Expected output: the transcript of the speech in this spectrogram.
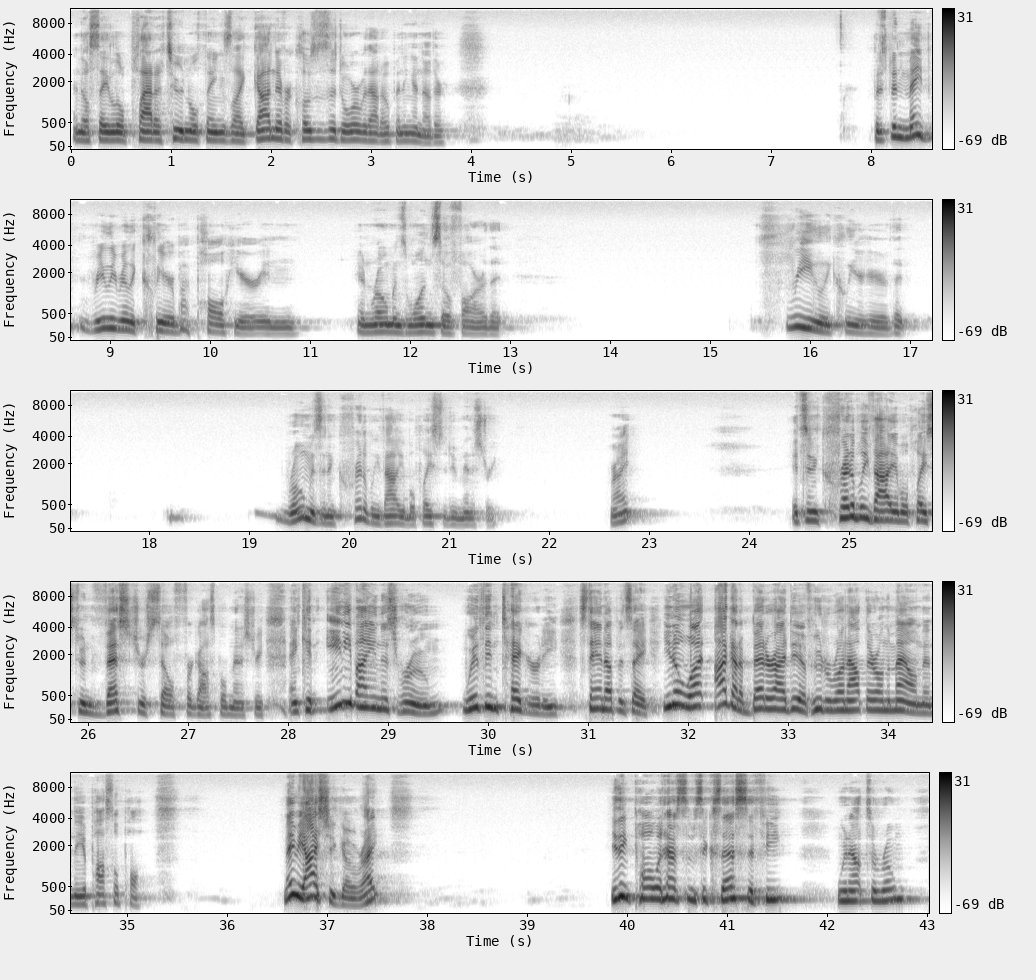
And they'll say little platitudinal things like, God never closes a door without opening another. But it's been made really, really clear by Paul here in, in Romans 1 so far that really clear here that Rome is an incredibly valuable place to do ministry. Right? It's an incredibly valuable place to invest yourself for gospel ministry. And can anybody in this room with integrity stand up and say, you know what? I got a better idea of who to run out there on the mound than the Apostle Paul? Maybe I should go, right? You think Paul would have some success if he went out to Rome?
